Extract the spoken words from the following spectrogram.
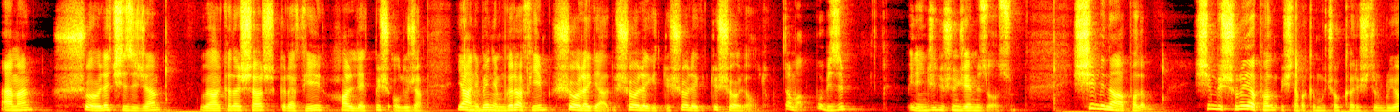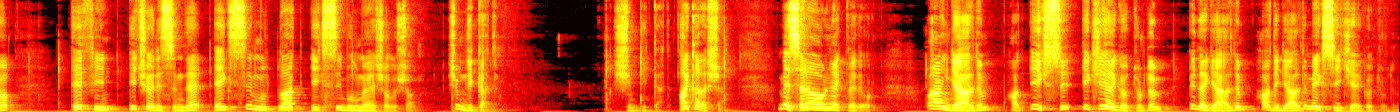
Hemen şöyle çizeceğim. Ve arkadaşlar grafiği halletmiş olacağım. Yani benim grafiğim şöyle geldi. Şöyle gitti. Şöyle gitti. Şöyle oldu. Tamam bu bizim birinci düşüncemiz olsun. Şimdi ne yapalım? Şimdi şunu yapalım. İşte bakın bu çok karıştırılıyor. F'in içerisinde eksi mutlak x'i bulmaya çalışalım. Şimdi dikkat. Şimdi dikkat. Arkadaşlar mesela örnek veriyorum. Ben geldim. Hadi x'i 2'ye götürdüm. Bir de geldim. Hadi geldim eksi 2'ye götürdüm.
